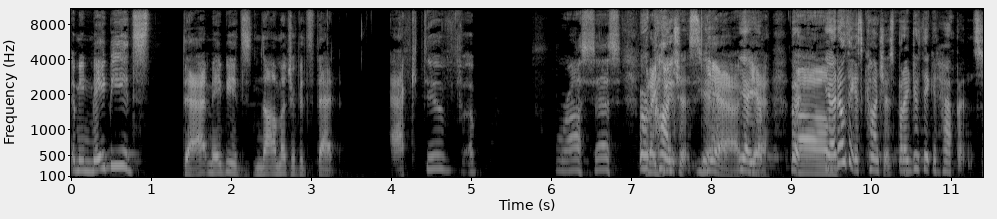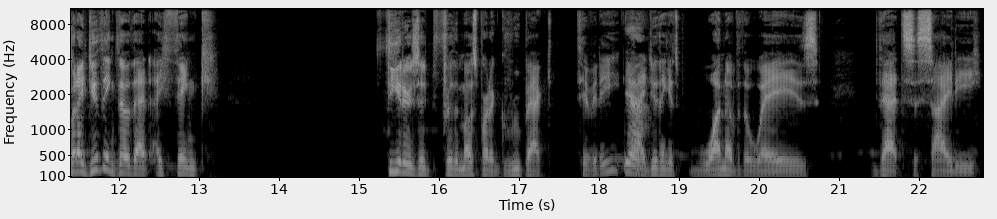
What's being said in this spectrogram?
I mean, maybe it's that. Maybe it's not much if it's that active a process Or I do- conscious. yeah. yeah, Yeah. yeah. But Um, yeah, I don't think it's conscious, but I do think it happens. But I do think, though, that I think theaters are, for the most part, a group activity. Yeah. And I do think it's one of the ways that society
